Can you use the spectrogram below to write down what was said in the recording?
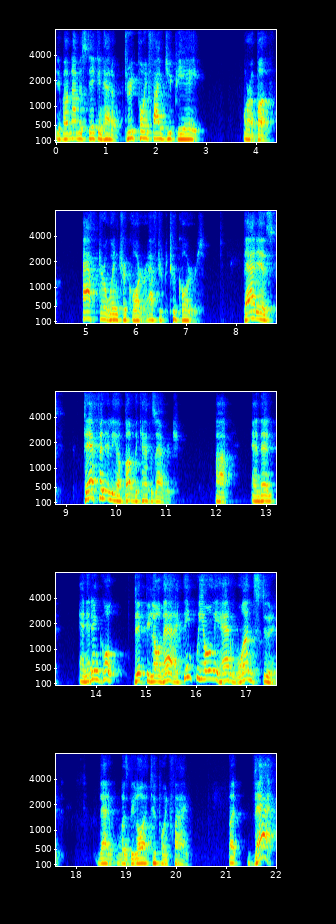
if I'm not mistaken, had a 3.5 GPA or above after winter quarter, after two quarters. That is definitely above the campus average. Uh, and then, and it didn't go dip below that. I think we only had one student that was below a 2.5. But that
